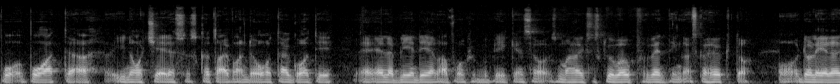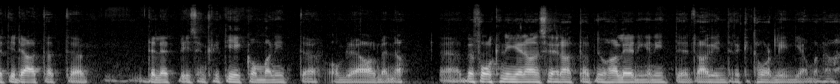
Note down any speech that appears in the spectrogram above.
på, på att uh, i något skede så ska Taiwan då återgå till, eh, eller bli en del av Folkrepubliken. Så, så man har liksom skruvat upp förväntningarna ganska högt då. och då leder det till det att, att eh, det lätt blir en kritik om man inte, om det allmänna befolkningen anser att, att nu har ledningen inte dragit en tillräckligt hård linje. Man har,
